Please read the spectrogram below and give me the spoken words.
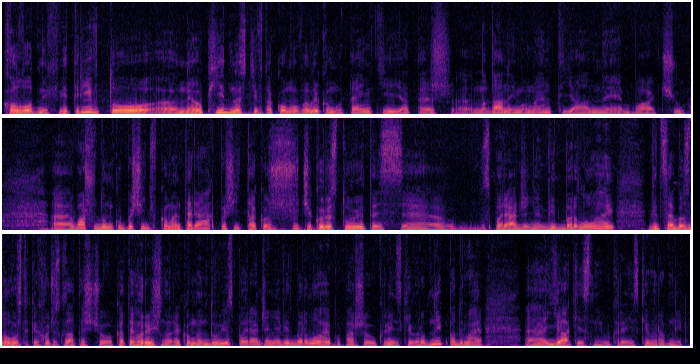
холодних вітрів, то е, необхідності в такому великому тенті я теж е, на даний момент я не бачу. Е, Вашу думку пишіть в коментарях, пишіть також, чи користуєтесь спорядженням від берлоги. Від себе знову ж таки хочу сказати, що категорично рекомендую спорядження від берлоги. По-перше, український виробник, по-друге, якісний український виробник.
